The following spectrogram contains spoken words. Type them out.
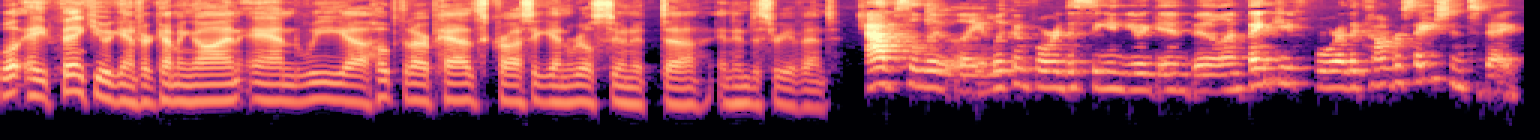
Well, hey, thank you again for coming on, and we uh, hope that our paths cross again real soon at uh, an industry event. Absolutely. Looking forward to seeing you again, Bill, and thank you for the conversation today.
